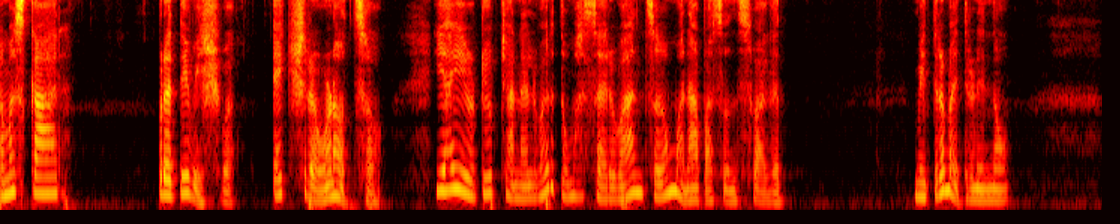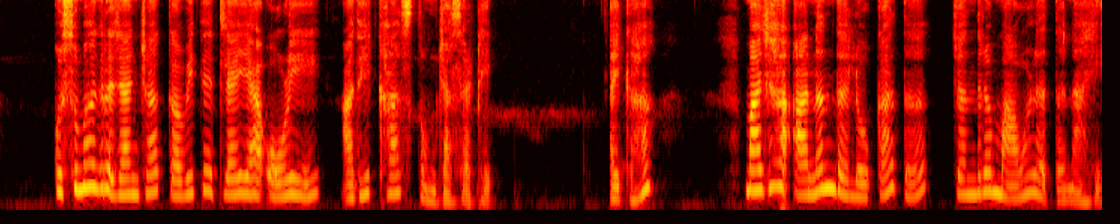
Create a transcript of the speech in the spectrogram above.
नमस्कार. प्रतिविश्व एक श्रवणोत्सव. या यूट्यूब चॅनलवर तुम्हा सर्वांचं मनापासून स्वागत. मित्रमैत्रिणींनो कुसुमाग्रजांच्या कवितेतल्या या ओळी आधी खास तुमच्यासाठी. ऐका माझ्या आनंद लोकात चंद्र मावळत नाही.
